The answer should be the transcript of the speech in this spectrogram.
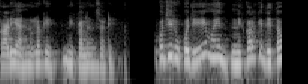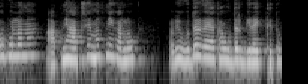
गाड़ी आने लगे निकालने साठी रुको जी रुको जी मैं निकाल के देता हूँ बोला ना आपने हाथ से मत निकालो अभी उधर गया था उधर गिराइक थे तो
